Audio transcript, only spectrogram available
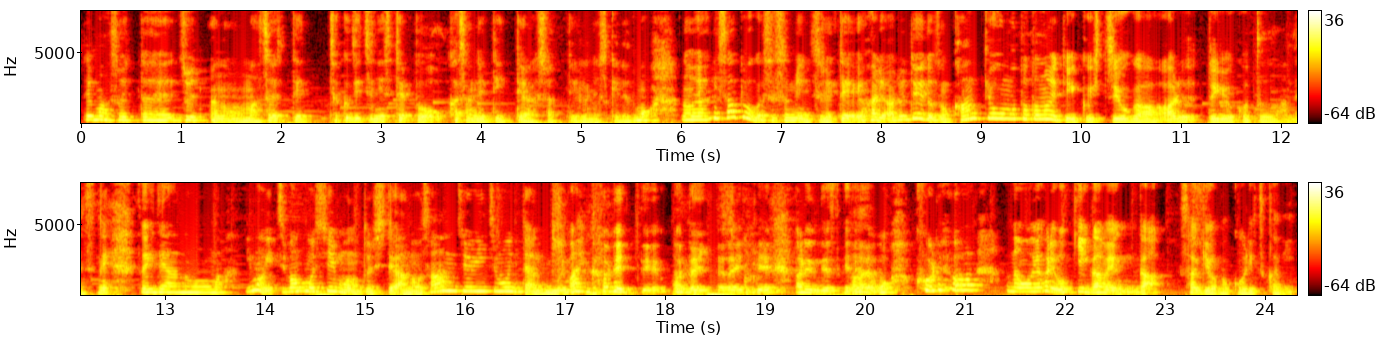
で、まあそういった、じゅあの、まあそうやって着実にステップを重ねていってらっしゃってるんですけれども、あの、やはり作業が進むにつれて、やはりある程度その環境も整えていく必要があるということなんですね。それであの、まあ今一番欲しいものとして、あの、30インチモニターの2枚画面ってお答えいただいてあるんですけれども、はい、これは、あの、やはり大きい画面が作業の効率化に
